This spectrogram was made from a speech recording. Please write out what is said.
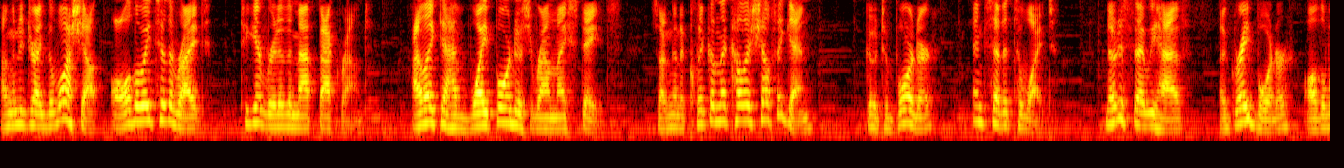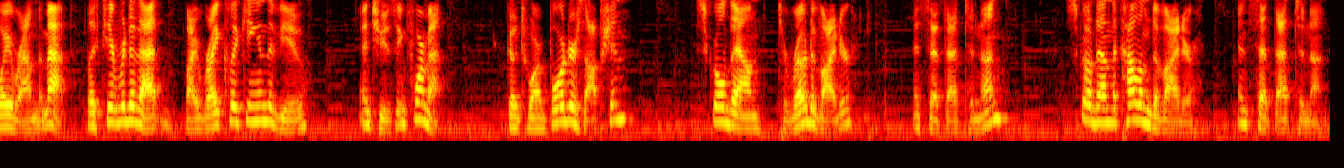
I'm going to drag the washout all the way to the right to get rid of the map background. I like to have white borders around my states, so I'm going to click on the color shelf again, go to border, and set it to white. Notice that we have a gray border all the way around the map. Let's get rid of that by right clicking in the view and choosing format. Go to our borders option, scroll down to row divider and set that to none. Scroll down to column divider and set that to none.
